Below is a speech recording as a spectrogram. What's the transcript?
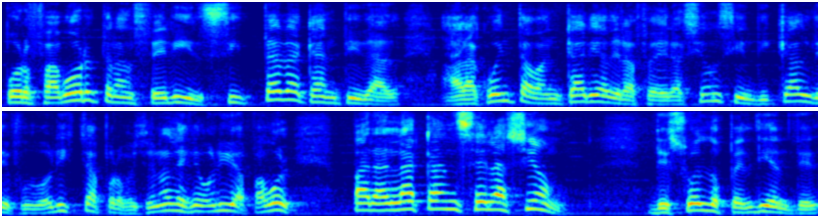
Por favor, transferir citada cantidad a la cuenta bancaria de la Federación Sindical de Futbolistas Profesionales de Bolivia, a favor, para la cancelación de sueldos pendientes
